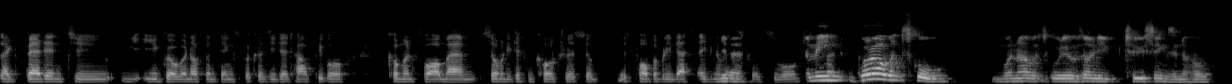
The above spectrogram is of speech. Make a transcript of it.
like bed into you growing up and things because you did have people coming from um, so many different cultures, so there's probably less ignorance because you all. I mean, like, where I went to school, when I went to school, there was only two things in the whole,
